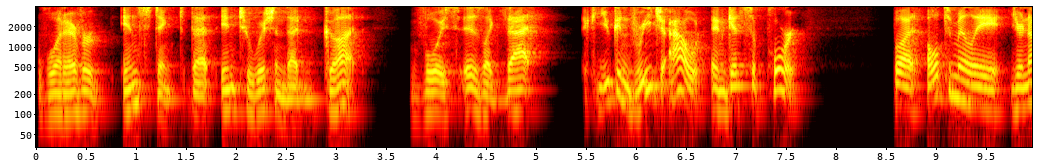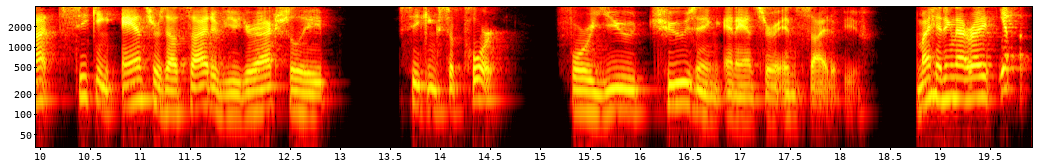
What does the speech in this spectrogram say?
whatever instinct, that intuition, that gut voice is like that you can reach out and get support. But ultimately, you're not seeking answers outside of you. You're actually seeking support for you choosing an answer inside of you. Am I hitting that right? Yep.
